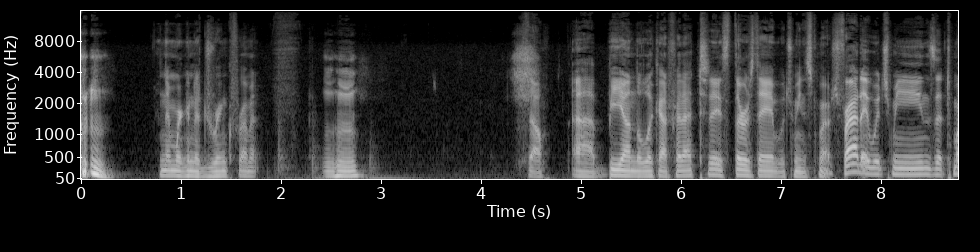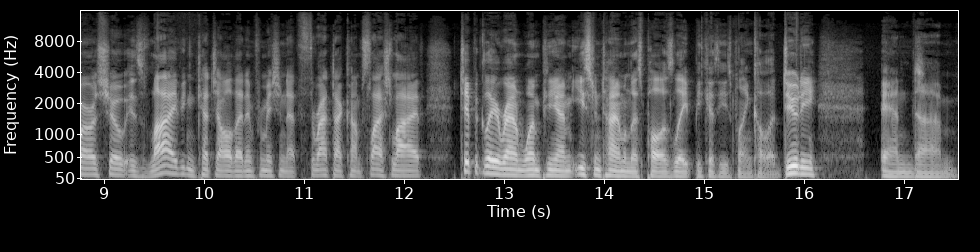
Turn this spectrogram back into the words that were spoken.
And then we're going to drink from it. hmm So uh, be on the lookout for that. Today's Thursday, which means tomorrow's Friday, which means that tomorrow's show is live. You can catch all that information at thurrott.com slash live, typically around 1 p.m. Eastern Time, unless Paul is late because he's playing Call of Duty. And um,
